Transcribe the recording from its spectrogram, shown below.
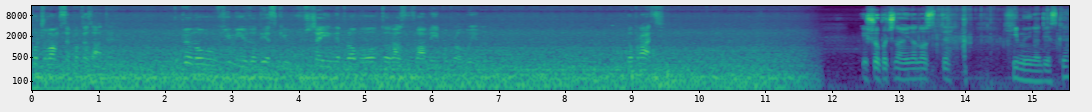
Хочу вам все показати. Купив нову хімію до дисків, ще її не пробував, то разом з вами її попробуємо. До праці. І що починаю наносити хімію на диски.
